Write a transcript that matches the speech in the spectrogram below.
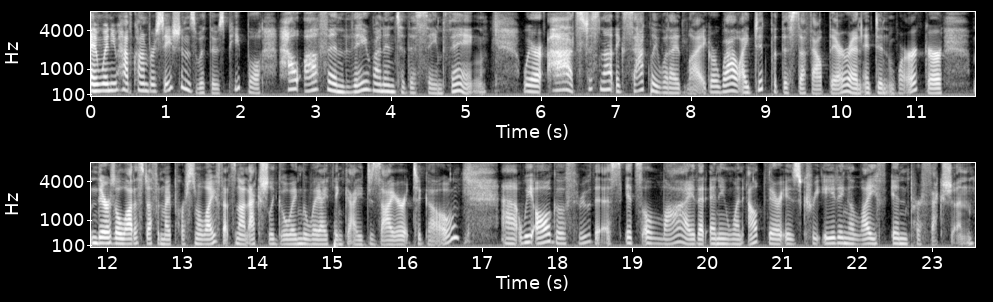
And when you have conversations with those people, how often they run into the same thing where, ah, it's just not exactly what I'd like, or wow, I did put this stuff out there and it didn't work, or there's a lot of stuff in my personal life that's not actually going the way I think I desire it to go. Uh, we all go through this. It's a lie that anyone out there is creating a life in perfection.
